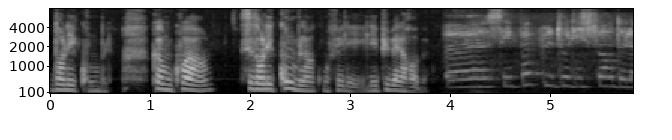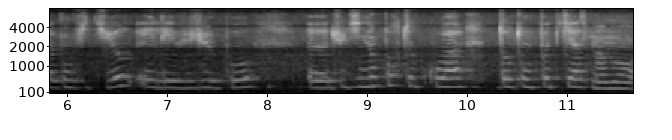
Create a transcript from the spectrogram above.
dans les combles. Comme quoi, hein, c'est dans les combles hein, qu'on fait les, les plus belles robes. Euh, c'est pas plutôt l'histoire de la confiture et les vieux pots. Euh, tu dis n'importe quoi dans ton podcast, maman.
